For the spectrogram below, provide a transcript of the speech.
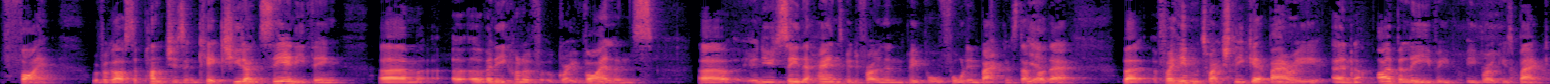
fight with regards to punches and kicks. You don't see anything um, o- of any kind of great violence, uh, and you see the hands being thrown and people falling back and stuff Yeah. like that. But for him to actually get Barry, and I believe he, he broke his back,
